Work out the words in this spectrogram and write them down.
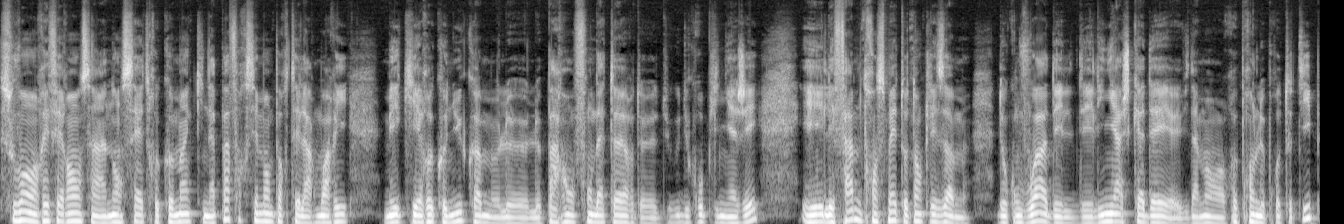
souvent en référence à un ancêtre commun qui n'a pas forcément porté l'armoirie, mais qui est reconnu comme le, le parent fondateur de, du, du, groupe lignagé. Et les femmes transmettent autant que les hommes. Donc on voit des, des lignages cadets, évidemment, reprendre le prototype,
